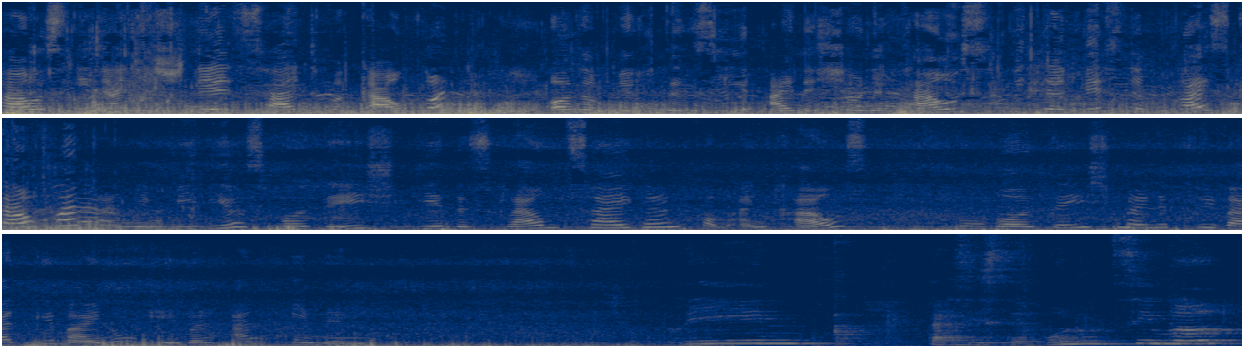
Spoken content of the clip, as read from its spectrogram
Haus in einer Schnellzeit verkaufen oder möchten Sie ein schönes Haus mit dem besten Preis kaufen? In den Videos wollte ich jedes Raum zeigen von einem Haus und wollte ich meine private Meinung geben an Ihnen. Das ist der Wohnzimmer,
